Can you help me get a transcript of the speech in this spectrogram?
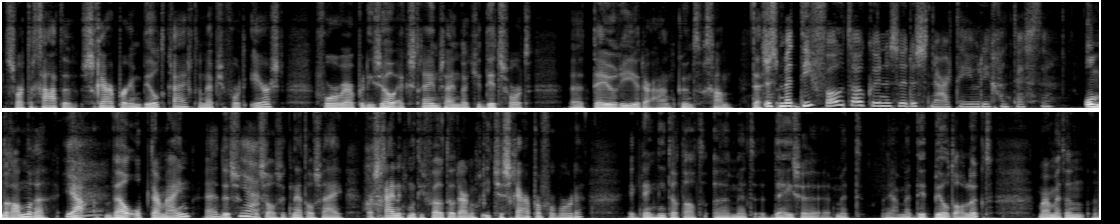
zwarte gaten scherper in beeld krijgt, dan heb je voor het eerst voorwerpen die zo extreem zijn dat je dit soort eh, theorieën eraan kunt gaan testen. Dus met die foto kunnen ze de snaartheorie gaan testen. Onder andere, ja, Ja? wel op termijn. Hè? Dus Ja. zoals ik net al zei, waarschijnlijk moet die foto daar nog ietsje scherper voor worden. Ik denk niet dat dat eh, met, deze, met, ja, met dit beeld al lukt. Maar met een eh,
